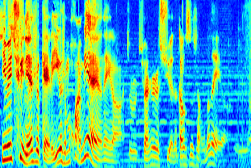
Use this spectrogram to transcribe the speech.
因为去年是给了一个什么画面呀？那个就是全是血的钢丝绳的那个，有一个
